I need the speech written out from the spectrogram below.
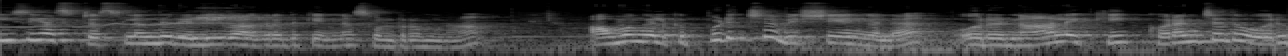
ஈஸியாக ஸ்ட்ரெஸ்லேருந்து ரிலீவ் ஆகிறதுக்கு என்ன சொல்கிறோம்னா அவங்களுக்கு பிடிச்ச விஷயங்களை ஒரு நாளைக்கு குறைஞ்சது ஒரு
